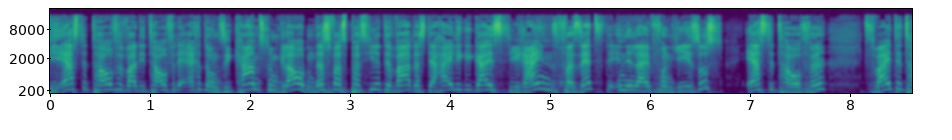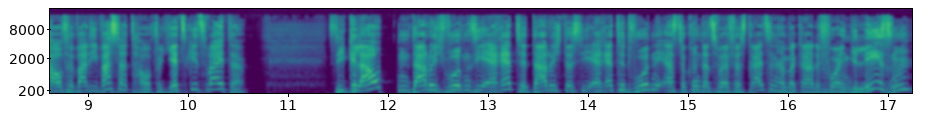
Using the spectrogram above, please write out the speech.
Die erste Taufe war die Taufe der Errettung. Sie kam zum Glauben. Das, was passierte, war, dass der Heilige Geist sie rein versetzte in den Leib von Jesus. Erste Taufe. Zweite Taufe war die Wassertaufe. Jetzt geht's weiter. Sie glaubten, dadurch wurden sie errettet. Dadurch, dass sie errettet wurden, 1. Korinther 12, Vers 13 haben wir gerade vorhin gelesen.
